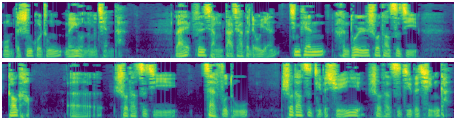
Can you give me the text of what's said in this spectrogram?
我们的生活中没有那么简单。来分享大家的留言。今天很多人说到自己高考，呃，说到自己在复读，说到自己的学业，说到自己的情感。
